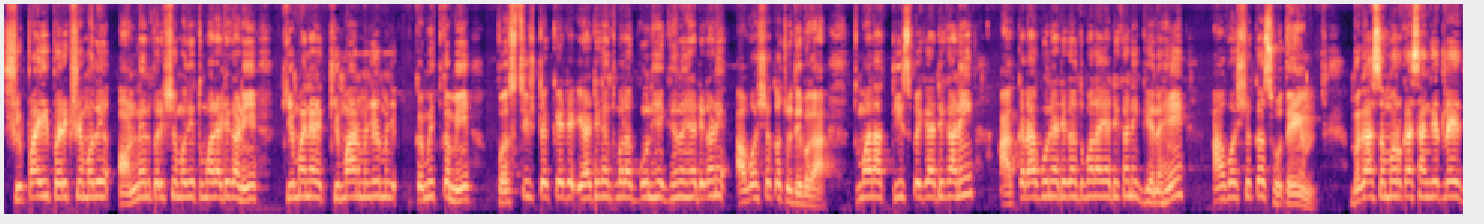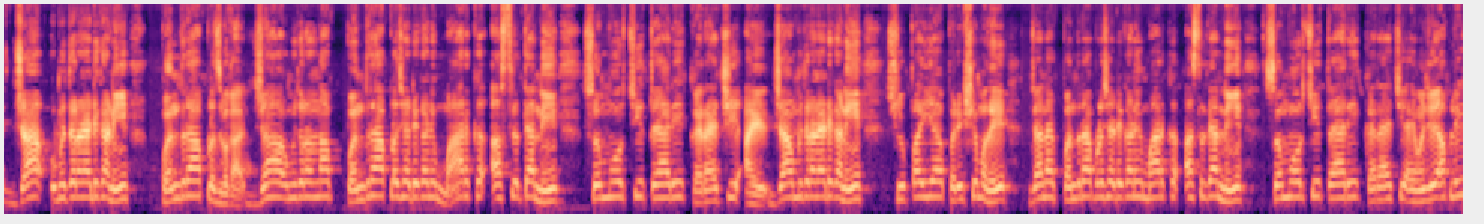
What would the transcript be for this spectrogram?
शिपाई परीक्षेमध्ये ऑनलाईन परीक्षेमध्ये तुम्हाला या ठिकाणी किमान किमान म्हणजे म्हणजे कमीत कमी पस्तीस टक्के या ठिकाणी तुम्हाला गुण हे घेणं या ठिकाणी आवश्यकच होते बघा. तुम्हाला तीसपैकी या ठिकाणी अकरा गुण या ठिकाणी तुम्हाला या ठिकाणी घेणं हे आवश्यकच होते. बघा समोर काय सांगितलंय? ज्या उमेदवारांना या ठिकाणी पंधरा प्लस बघा ज्या उमेदवारांना पंधरा प्लस या ठिकाणी मार्क असतील त्यांनी समोरची तयारी करायची आहे. ज्या उमेदवारांना या ठिकाणी शिपाई या परीक्षेमध्ये ज्यांना पंधरा प्लस या ठिकाणी मार्क असतील त्यांनी समोरची तयारी करायची आहे. म्हणजे आपली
